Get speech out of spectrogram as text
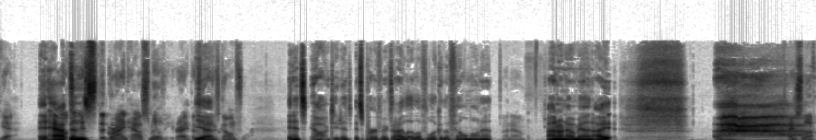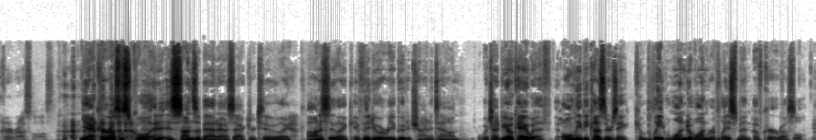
yeah. It Well, it's, happens. it's the grindhouse movie, right? That's Yeah. what he was going for. and it's oh dude it, it's perfect and I, I love the look of the film on it I know. i don't know man i I just love Kurt Russell. Yeah kurt russell's cool and his son's a badass actor too like Yeah. honestly like if they do a reboot of chinatown which i'd be okay with only because there's a complete one-to-one replacement of kurt russell Yeah.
